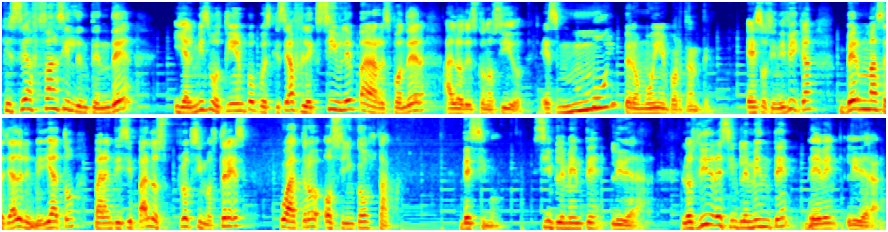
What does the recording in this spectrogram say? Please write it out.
que sea fácil de entender y al mismo tiempo pues que sea flexible para responder a lo desconocido. Es muy pero muy importante. Eso significa ver más allá de lo inmediato para anticipar los próximos 3, 4 o 5 obstáculos. Décimo, simplemente liderar. Los líderes simplemente deben liderar.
